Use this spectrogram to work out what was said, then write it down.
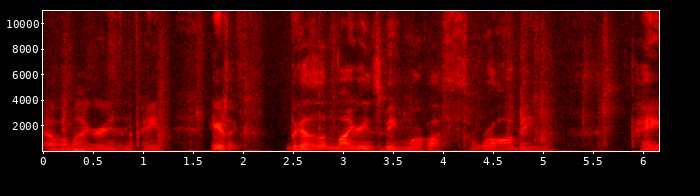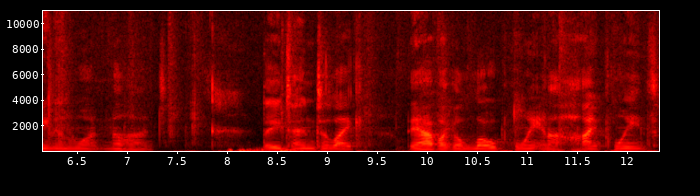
of a migraine and the pain. Here's like, because of the migraines being more of a throbbing pain and whatnot, they tend to like they have like a low point and a high point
